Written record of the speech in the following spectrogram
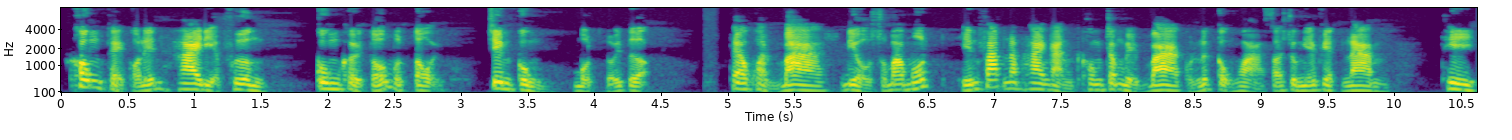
không thể có đến hai địa phương cùng khởi tố một tội trên cùng một đối tượng. Theo khoản 3 điều số 31 Hiến pháp năm 2013 của nước Cộng hòa xã chủ nghĩa Việt Nam thì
